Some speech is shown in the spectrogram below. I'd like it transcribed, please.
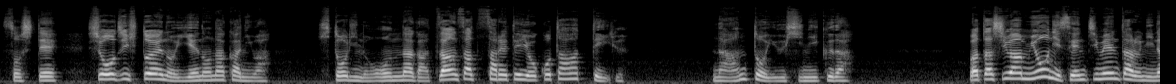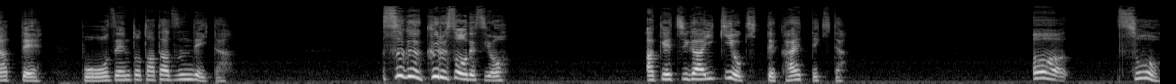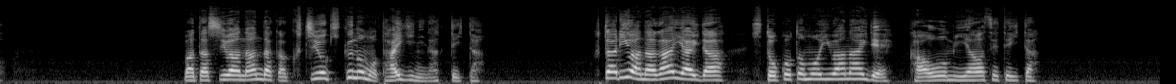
そして、障子一重の家の中には、一人の女が惨殺されて横たわっている。なんという皮肉だ。私は妙にセンチメンタルになって、呆然と佇んでいた。すぐ来るそうですよ。明智が息を切って帰ってきた。ああ、そう。私はなんだか口を聞くのも大義になっていた。二人は長い間、一言も言わないで顔を見合わせていた。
